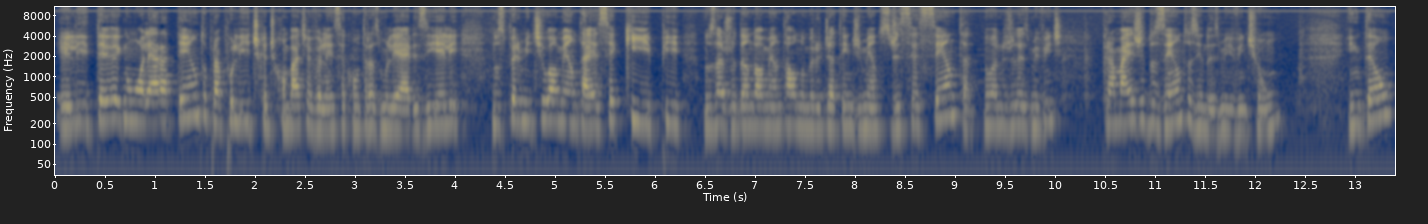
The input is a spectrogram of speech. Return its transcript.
ele teve um olhar atento para a política de combate à violência contra as mulheres e ele nos permitiu aumentar essa equipe, nos ajudando a aumentar o número de atendimentos de 60 no ano de 2020 para mais de 200 em 2021. Então,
